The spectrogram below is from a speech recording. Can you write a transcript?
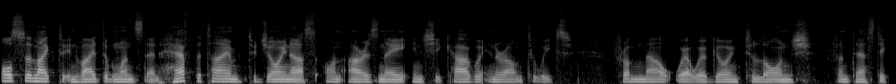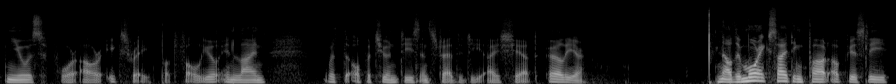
also like to invite the ones that have the time to join us on RSNA in Chicago in around two weeks from now, where we're going to launch fantastic news for our X-ray portfolio in line with the opportunities and strategy I shared earlier. Now, the more exciting part, obviously,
